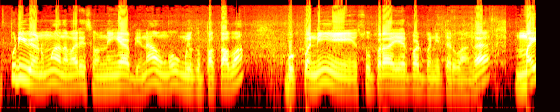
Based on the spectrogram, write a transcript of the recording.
எப்படி வேணுமோ அந்த மாதிரி சொன்னீங்க அப்படின்னா அவங்க உங்களுக்கு பக்காவாக புக் பண்ணி சூப்பராக ஏற்பாடு பண்ணி தருவாங்க. மை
